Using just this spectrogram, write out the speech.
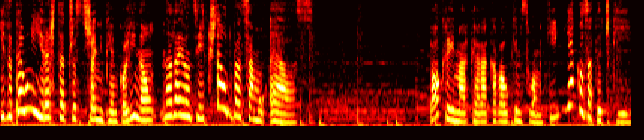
i wypełnij resztę przestrzeni piankoliną, nadając jej kształt balsamu EOS. Pokryj markera kawałkiem słomki jako zatyczki.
